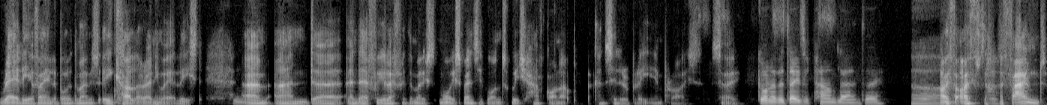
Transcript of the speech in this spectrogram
rarely available at the moment in color, anyway, at least. Mm. Um, and uh, and therefore you're left with the most more expensive ones, which have gone up considerably in price. So Gone are the days of Poundland, eh? Oh, I've I've so I found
